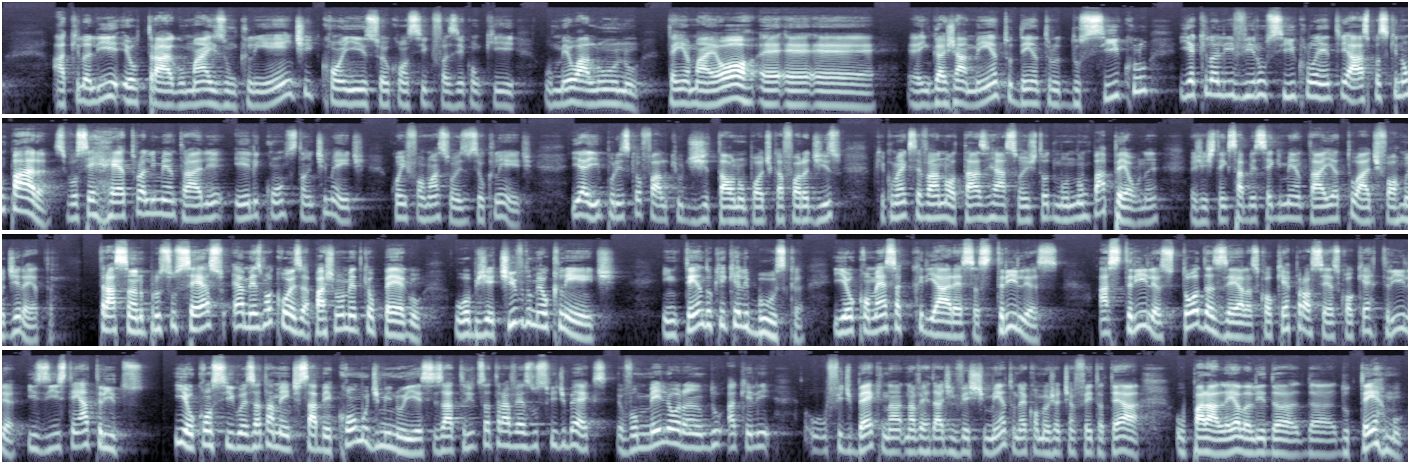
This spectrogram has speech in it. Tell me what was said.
aquilo ali eu trago mais um cliente, com isso eu consigo fazer com que o meu aluno tenha maior é, é, é, engajamento dentro do ciclo e aquilo ali vira um ciclo, entre aspas, que não para, se você retroalimentar ele, ele constantemente com informações do seu cliente. E aí, por isso que eu falo que o digital não pode ficar fora disso, porque como é que você vai anotar as reações de todo mundo num papel, né? A gente tem que saber segmentar e atuar de forma direta traçando para o sucesso é a mesma coisa. A partir do momento que eu pego o objetivo do meu cliente, entendo o que, que ele busca e eu começo a criar essas trilhas, as trilhas, todas elas, qualquer processo, qualquer trilha, existem atritos. E eu consigo exatamente saber como diminuir esses atritos através dos feedbacks. Eu vou melhorando aquele o feedback, na, na verdade, investimento, né, como eu já tinha feito até a, o paralelo ali da, da, do termo,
